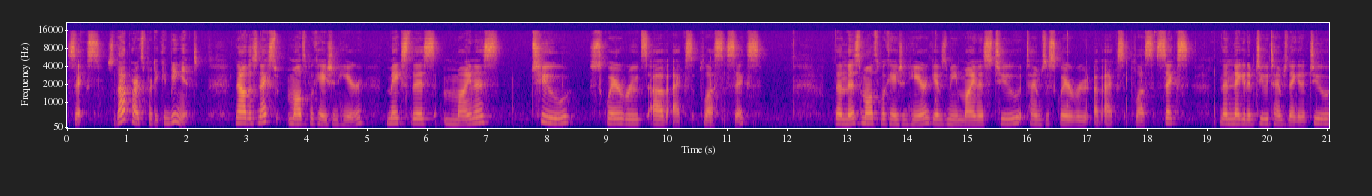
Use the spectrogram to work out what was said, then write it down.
6. So that part's pretty convenient. Now this next multiplication here makes this minus 2 square roots of x plus 6. Then this multiplication here gives me minus 2 times the square root of x plus 6. And then negative 2 times negative 2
